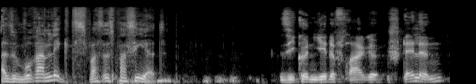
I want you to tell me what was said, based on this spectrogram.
Also woran liegt's? Was ist passiert? Sie können jede Frage stellen,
